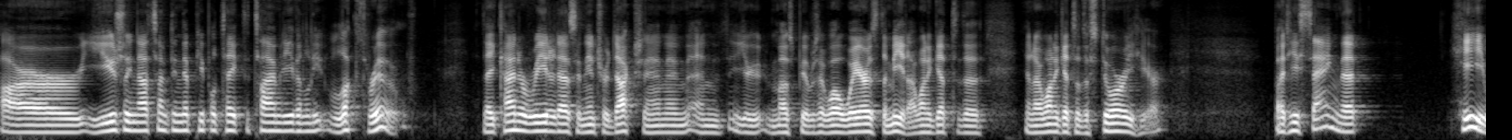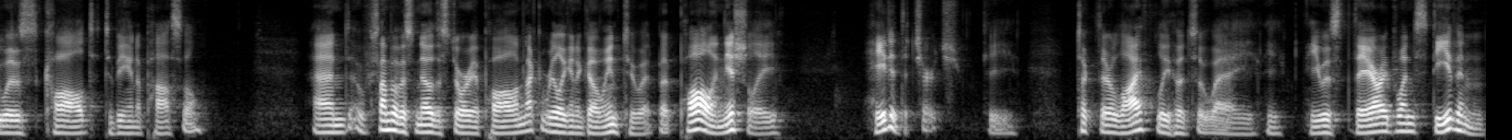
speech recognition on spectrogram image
are usually not something that people take the time to even look through. They kind of read it as an introduction, and and most people say, "Well, where's the meat? I want to get to the, you know, I want to get to the story here." But he's saying that he was called to be an apostle, and some of us know the story of Paul. I'm not really going to go into it, but Paul initially hated the church. He took their livelihoods away. He, he was there when Stephen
